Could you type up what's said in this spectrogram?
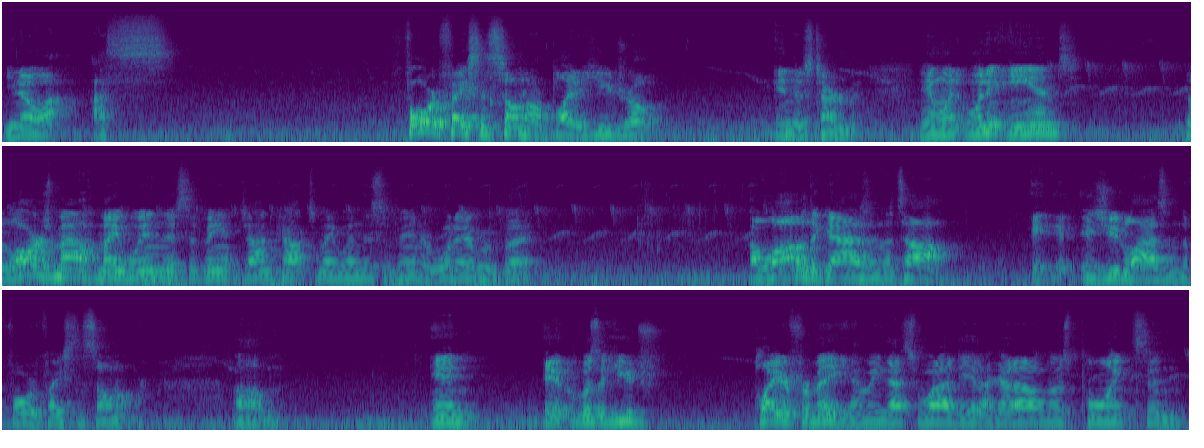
you know, I, I forward facing sonar played a huge role in this tournament. And when, when it ends, the largemouth may win this event. John Cox may win this event or whatever, but a lot of the guys in the top is utilizing the forward facing sonar. Um, and it was a huge player for me. I mean, that's what I did. I got out on those points and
